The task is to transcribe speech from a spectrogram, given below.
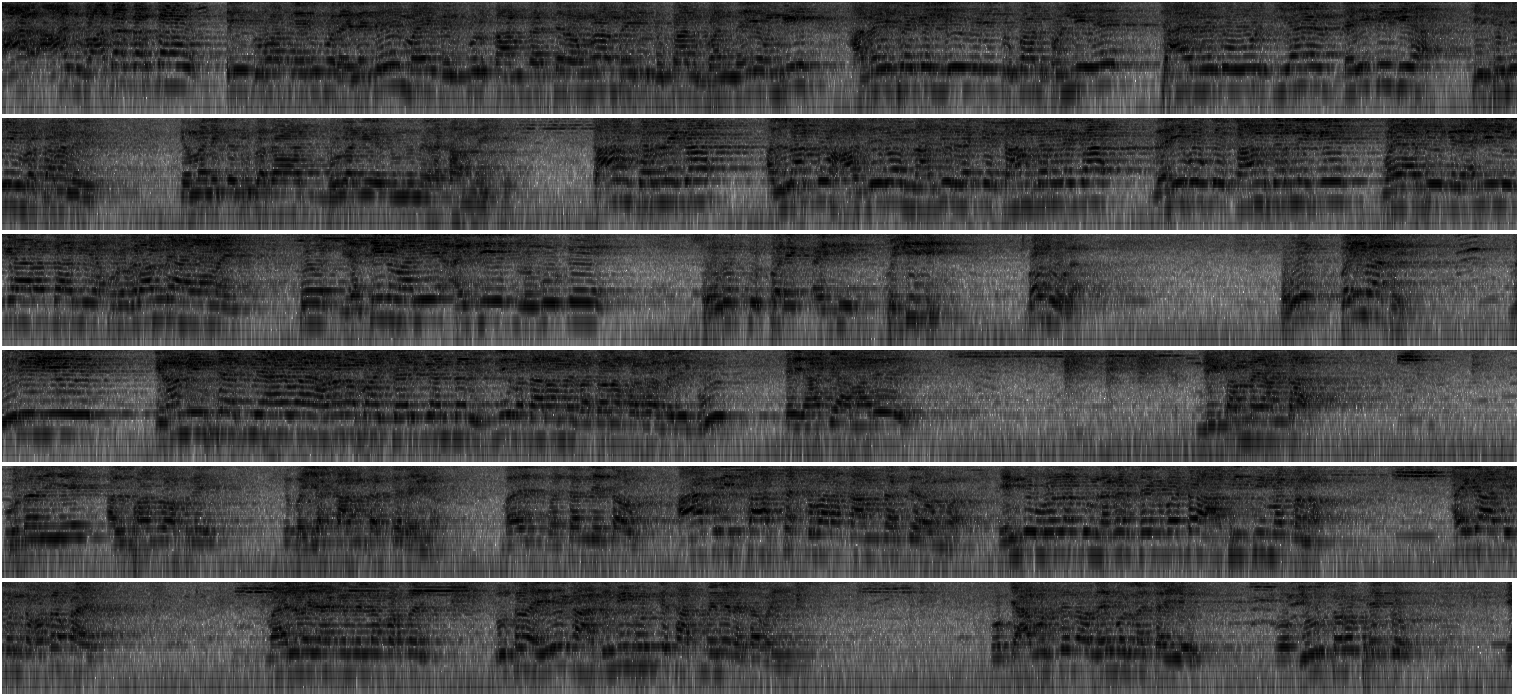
आ- आज वादा करता हूँ। मेरी दुआ तेरी को रहने दे, मैं बिल्कुल काम करते रहूँगा, मेरी दुकान बंद नहीं होंगी। हमेशा के लिए मेरी दुकान खुली है, चाहे मेरे को वोट दिया है, नहीं भी दिया, किसी ने भी बताना मेरे को। मैंने कभी बताया बोला कि तुमने मेरा काम नहीं किया? काम करने का, अल्लाह को हाजिर और नाजिर रख के काम करने का, गरीबों के काम करने के, मैं अभी एक रैली लेके आ रहा था, अभी प्रोग्राम में आया मैं। तो यकीन मानिए, ऐसी एक लोगों के गोरख के ऊपर एक ऐसी खुशी थी। बहुत होगा। बहुत बड़ी बात है। मेरे लिए ग्रामीण से आदमी आया हुआ है, औरंगाबाद शहर के अंदर, इसलिए बता रहा मैं बताना पड़ रहा मेरे को कि यहाँ के हमारे निकम में आमदार, उन्होंने ये अल्फाज अपने कि भैया काम करते रहेगा। मैं वचन देता हूँ, आखिरी सांस तक तुम्हारा काम करते रहूँगा। इनको बोला तुम नगर सेवक बैठो ऑफ़िस भी मत बनाओ है क्या ऑफ़िस उनका बताओ का महल में जाके मिलना पड़ता है। दूसरा, एक आदमी भी उनके साथ में नहीं रहता भाई। वो क्या बोलते ना, नहीं बोलना चाहिए। वो यूज़ करो, फेंक दो।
